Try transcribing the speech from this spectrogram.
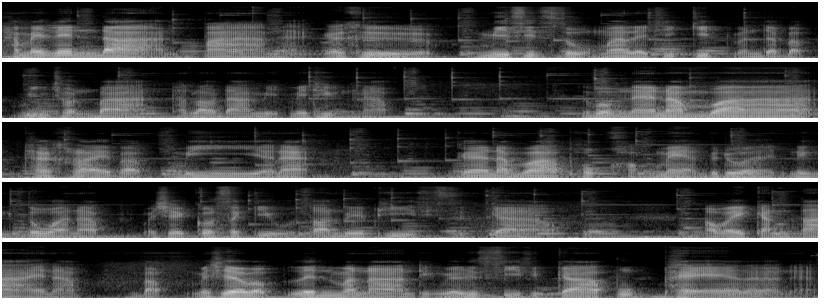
ถ้าไม่เล่นด่านปาล์มเนี่ยก็คือมีสิทธิ์สูงมากเลยที่กิจมันจะแบบวิ่งชนบ้าน ถ้าเราดาเมจไม่ถึงนะครับผมแนะนำว่าถ้าใครแบบมีนะ ก็แนะนำว่าพกคอกแมนไปด้วย 1 ตัวนะครับไว้ใช้กดสกิลตอนเวฟที่ 49 เอาไว้กันตายนะครับ แบบไม่ใช่แบบเล่นมานานถึงเวฟที่ 49 ปุ๊บแพ้อะไรแบบเนี้ย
